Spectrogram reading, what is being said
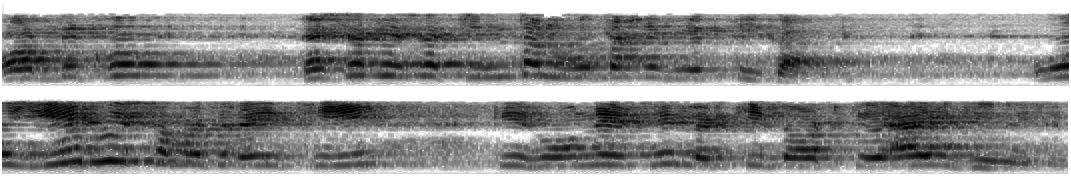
और देखो कैसा कैसा चिंतन होता है व्यक्ति का। वो ये भी समझ रही थी कि रोने से लड़की लौट के आएगी नहीं।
